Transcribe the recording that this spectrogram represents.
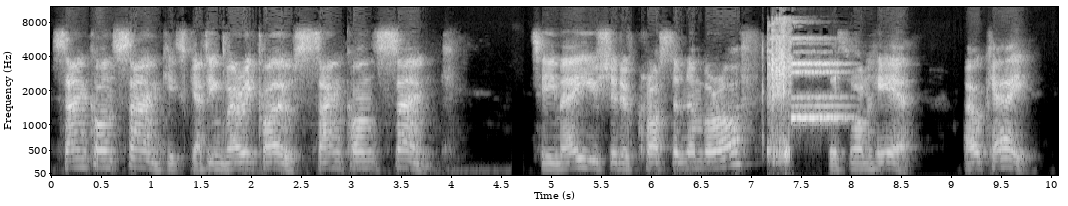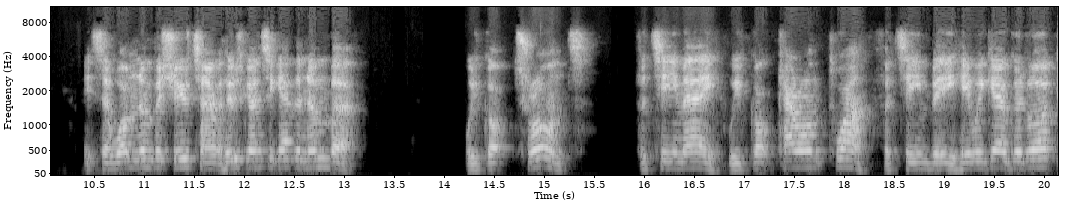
55. It's getting very close. 55. Team A, you should have crossed the number off. This one here. Okay. It's a one number shootout. Who's going to get the number? We've got Trent for Team A. We've got 43 for Team B. Here we go. Good luck.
